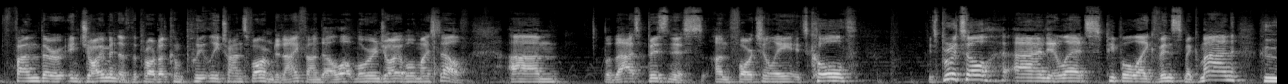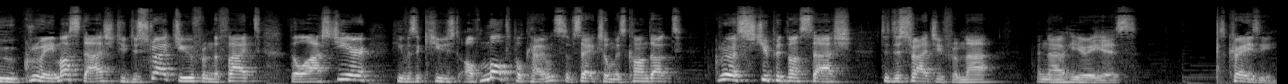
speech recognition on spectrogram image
found their enjoyment of the product completely transformed, and I found it a lot more enjoyable myself. Um, but that's business, unfortunately. It's cold. It's brutal, and it lets people like Vince McMahon, who grew a mustache to distract you from the fact that last year he was accused of multiple counts of sexual misconduct, grew a stupid mustache to distract you from that, and now here he is. It's crazy.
